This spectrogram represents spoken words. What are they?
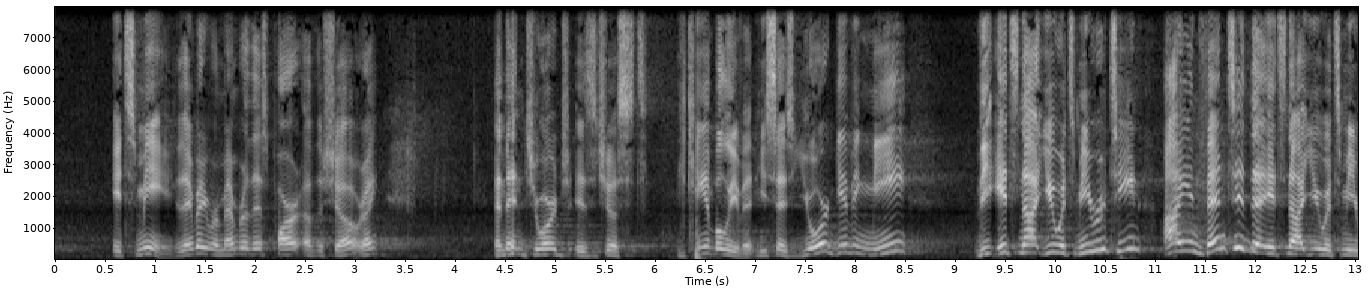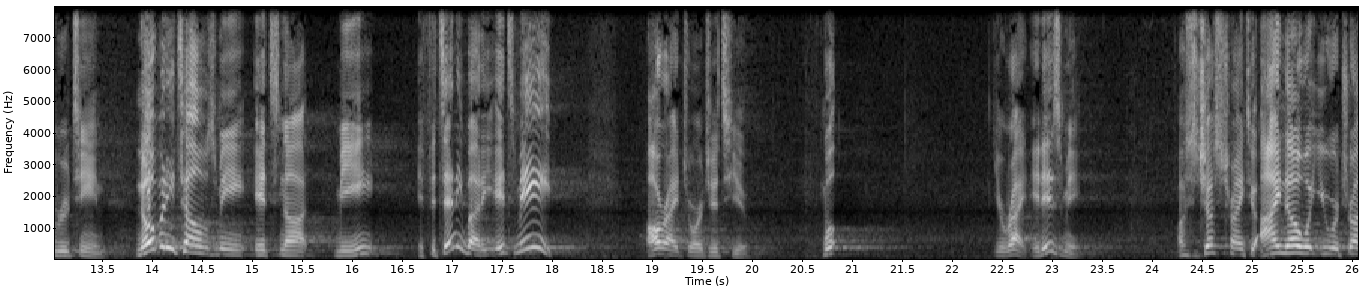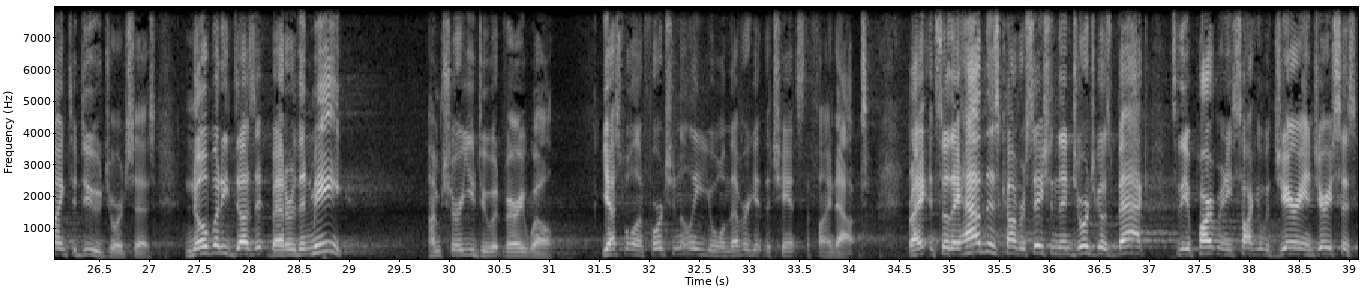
it's me. Does anybody remember this part of the show, right? And then George is just, he can't believe it. He says, You're giving me the it's not you, it's me routine? I invented the it's not you, it's me routine. Nobody tells me it's not me. If it's anybody, it's me. All right, George, it's you. Well, you're right, it is me. I was just trying to. I know what you were trying to do, George says. Nobody does it better than me. I'm sure you do it very well. Yes, well, unfortunately, you will never get the chance to find out. Right? And so they have this conversation. Then George goes back to the apartment. He's talking with Jerry, and Jerry says,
